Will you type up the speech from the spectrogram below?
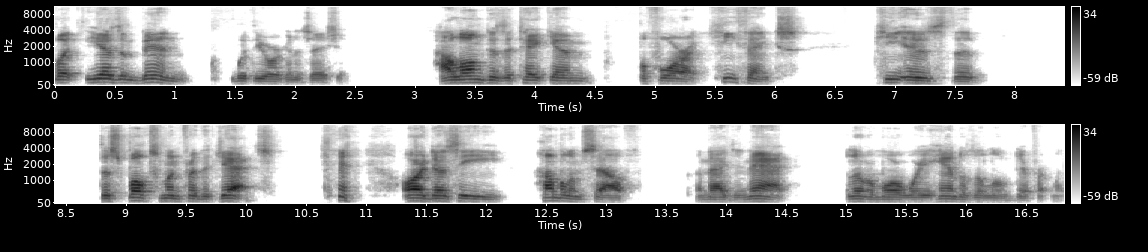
but he hasn't been with the organization. How long does it take him before he thinks he is the the spokesman for the Jets? or does he humble himself? Imagine that a little more where he handles it a little differently.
